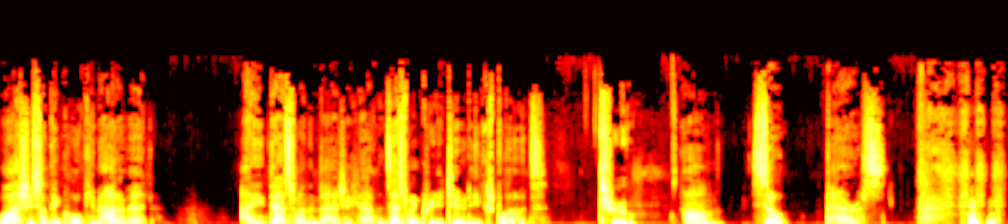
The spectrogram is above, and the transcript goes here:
well, actually something cool came out of it. I think that's when the magic happens. That's when creativity explodes. True. Um, so Paris.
